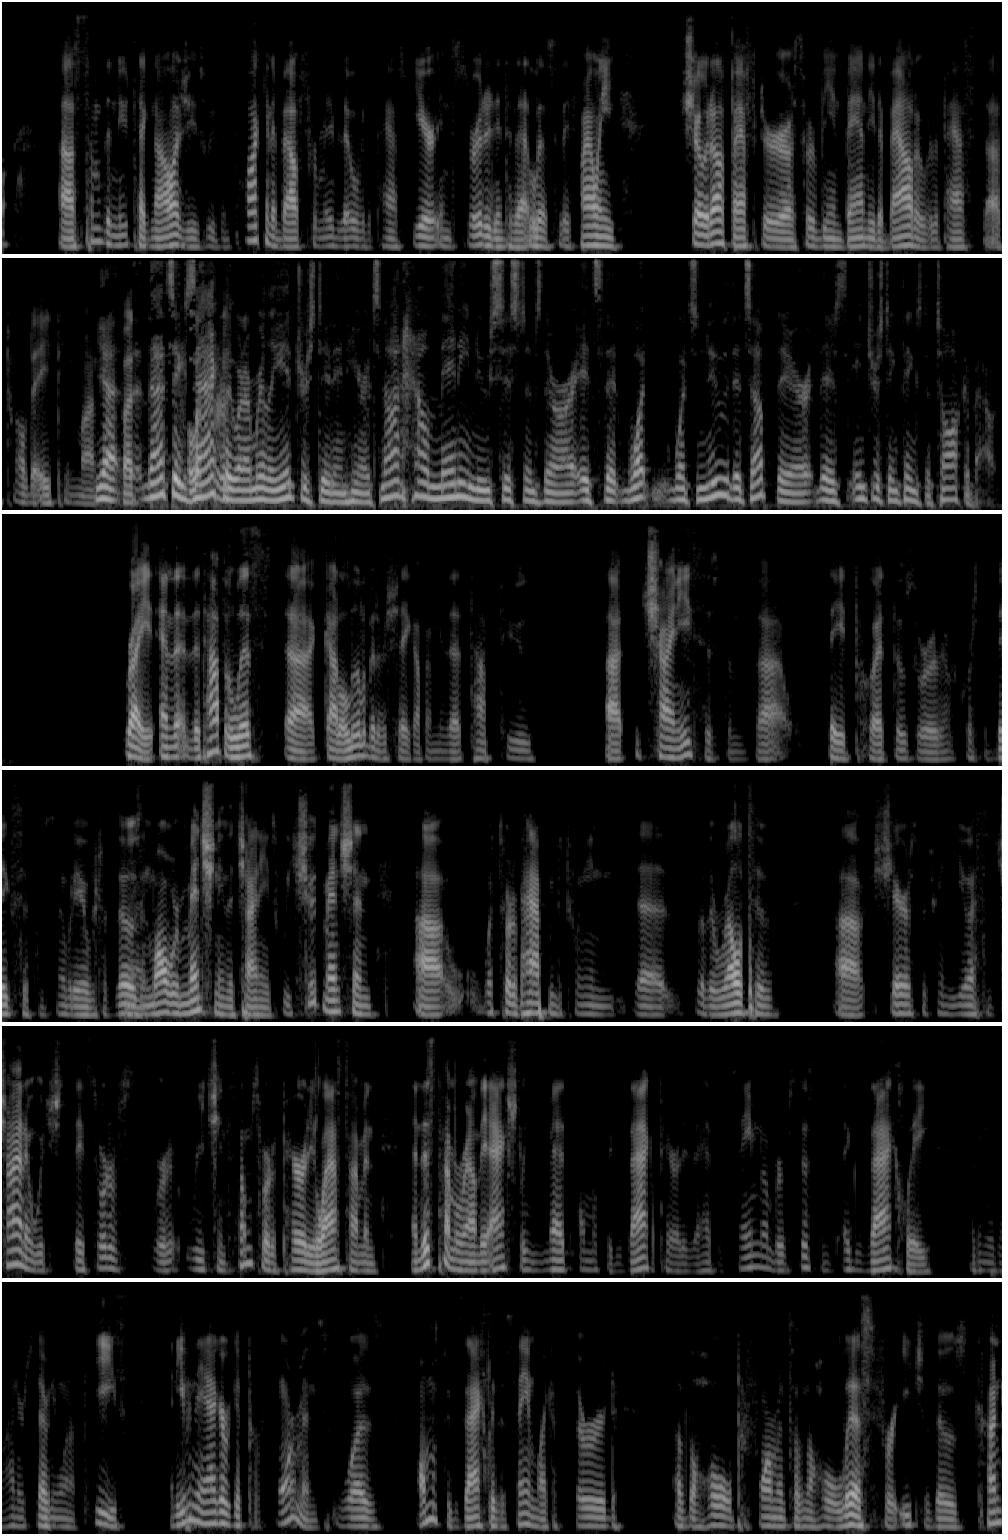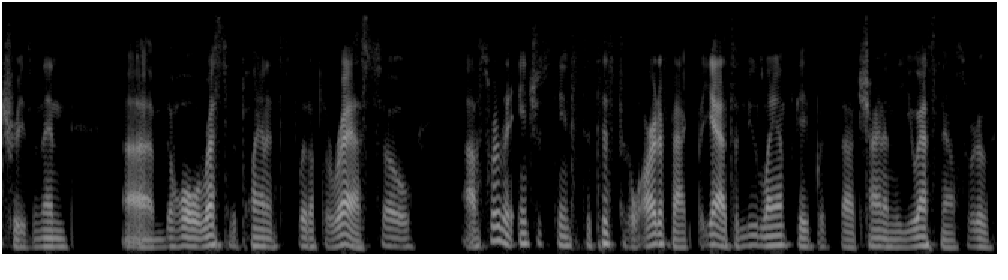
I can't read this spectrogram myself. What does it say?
uh, some of the new technologies we've been talking about for maybe the, over the past year inserted into that list. So they finally showed up after uh, sort of being bandied about over the past uh, 12 to 18 months. Yeah, but that's exactly what I'm really interested in here. It's not how many new systems there are; it's that what what's new that's up there. There's interesting things to talk about. Right, and the, the top of the list uh, got a little bit of a shakeup. I mean, the top two uh, Chinese systems uh, stayed put. Those were, of course, the big systems. Nobody overtook those. Right. And while we're mentioning the Chinese, we should mention uh, what sort of happened between the sort of the relative uh, shares between the U.S. and China, which they sort of were reaching some sort of parity last time, and and this time around they actually met almost exact parity. They had the same number of systems exactly I think it was 171 apiece, and even the aggregate performance was almost exactly the same, like a third of the whole performance on the whole list for each of those countries, and then um, the whole rest of the planet split up the rest. So, uh, sort of an interesting statistical artifact. But yeah, it's a new landscape with uh, China and the U.S. now, sort of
